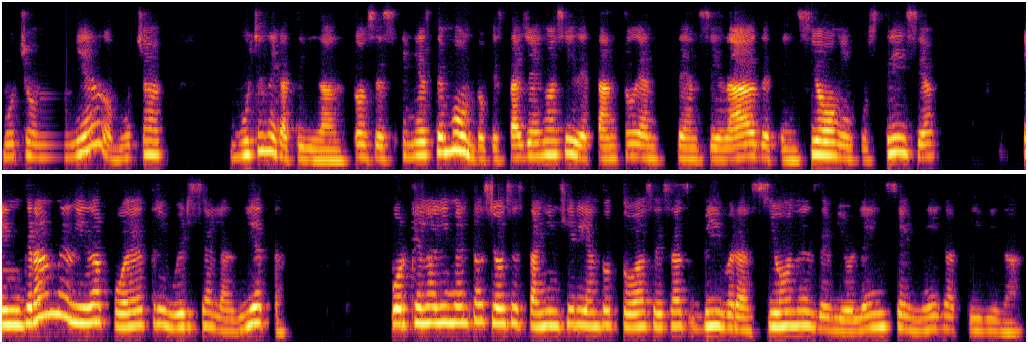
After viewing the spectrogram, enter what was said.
mucho miedo, mucha mucha negatividad. Entonces, en este mundo que está lleno así de tanto de, ansiedad, de tensión, injusticia, en gran medida puede atribuirse a la dieta, porque en la alimentación se están ingiriendo todas esas vibraciones de violencia y negatividad.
